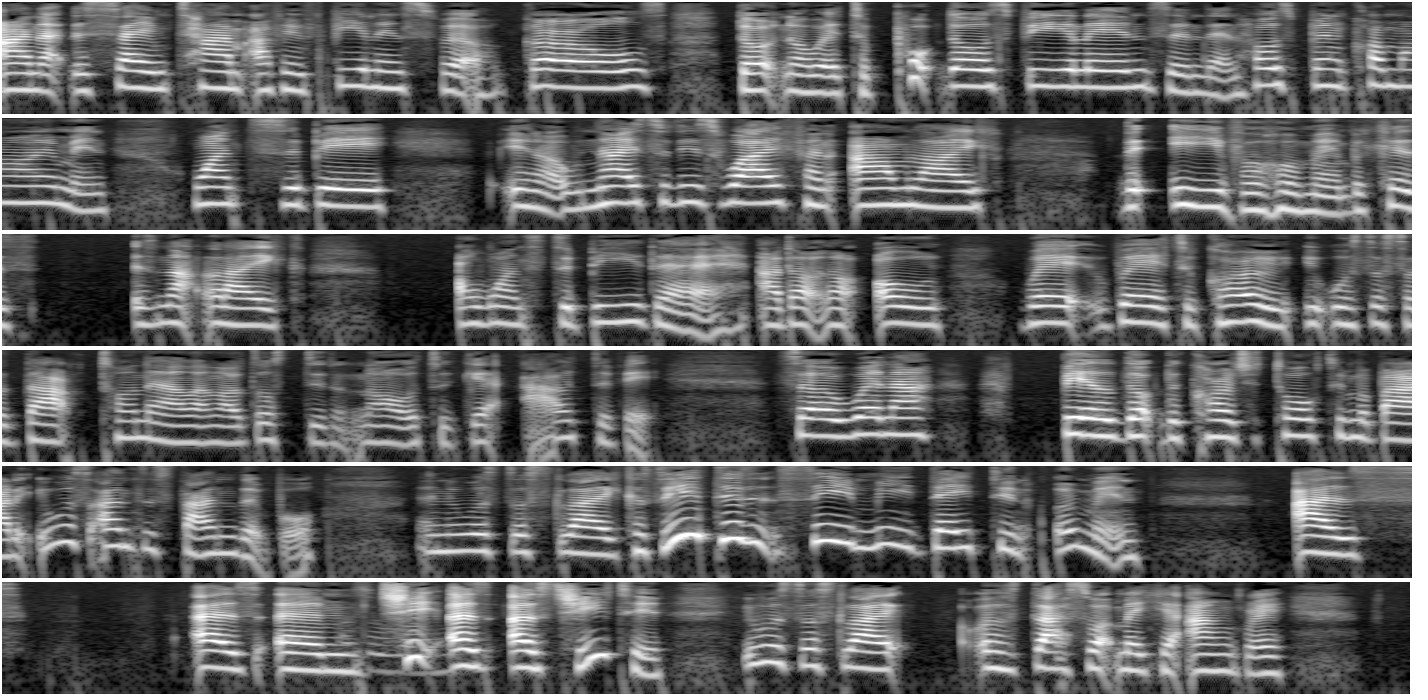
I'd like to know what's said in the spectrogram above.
And at the same time, having feelings for girls, don't know where to put those feelings. And then husband come home and wants to be, you know, nice with his wife. And I'm like the evil woman because it's not like I wants to be there. I don't know oh where where to go. It was just a dark tunnel and I just didn't know how to get out of it. So when I built up the courage to talk to him about it, it was understandable. And it was just like, because he didn't see me dating women as as um as che- as as cheating. It was just like oh, that's what make you angry.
